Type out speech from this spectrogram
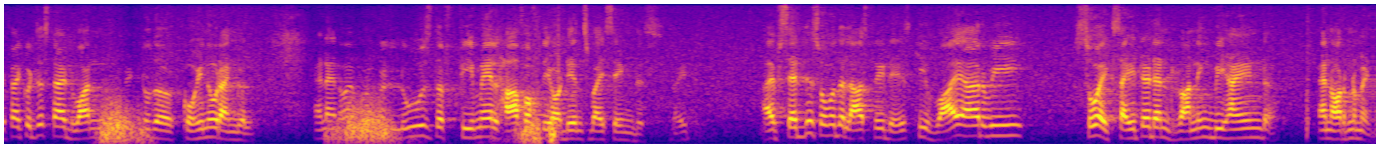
if I could just add one bit to the Kohinoor angle, and I know I'm going to lose the female half of the audience by saying this, right? I've said this over the last three days. Ki why are we so excited and running behind an ornament?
